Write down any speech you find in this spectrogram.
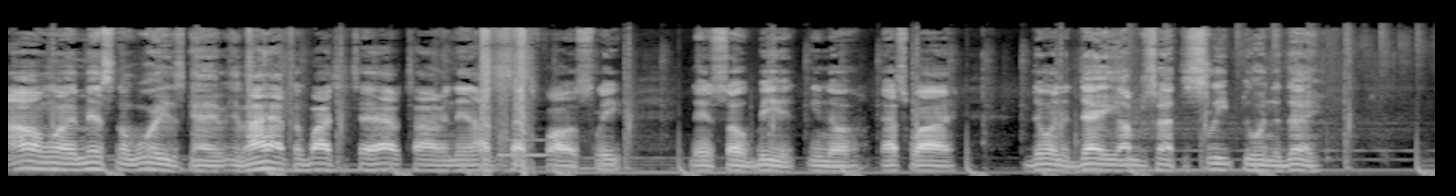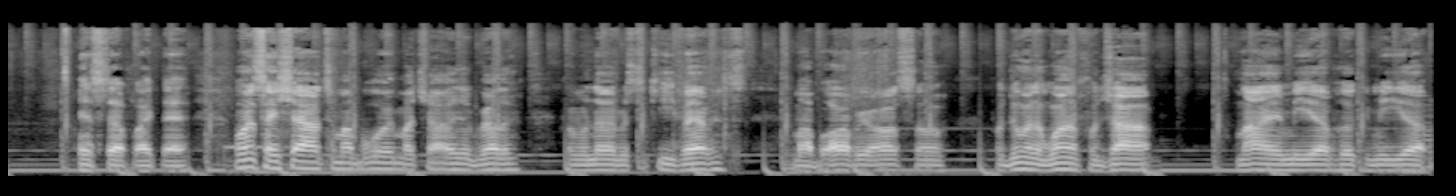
I don't want to miss the Warriors game. If I have to watch it till halftime and then I just have to fall asleep, then so be it. You know, that's why during the day I'm just have to sleep during the day and stuff like that. I want to say shout out to my boy, my childhood brother from another Mr. Keith Evans, my barber also for doing a wonderful job, lining me up, hooking me up.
